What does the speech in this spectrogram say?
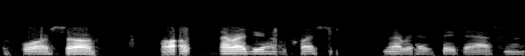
before, so uh, whenever I do have a question, never hesitate to ask him.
